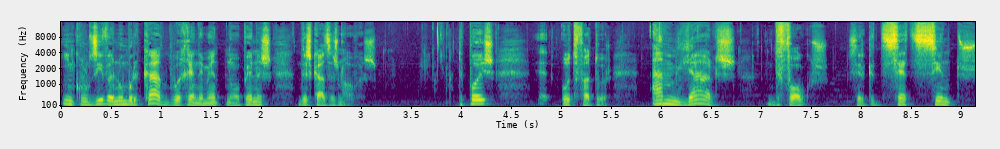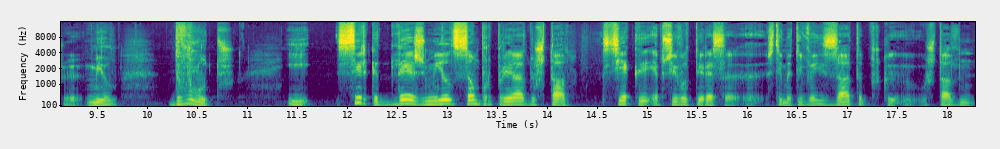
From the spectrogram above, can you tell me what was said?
inclusive no mercado do arrendamento, não apenas das casas novas. Depois, eh, outro fator. Há milhares de fogos, cerca de 700 eh, mil, devolutos. E cerca de 10 mil são propriedade do Estado. Se é que é possível ter essa eh, estimativa exata, porque o Estado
